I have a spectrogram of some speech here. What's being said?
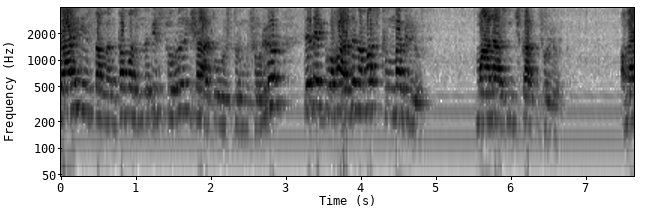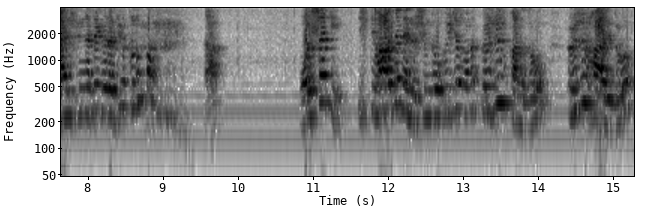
cahil insanların kafasında bir soru işareti oluşturmuş oluyor. Demek ki o halde namaz kılınabiliyor. Manasını çıkartmış oluyor. Ama ehl sünnete göre diyor kılınmaz. Ya. Oysa ki istihade denir. Şimdi okuyacağız ona. Özür kanıdır o. Özür halidir o.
